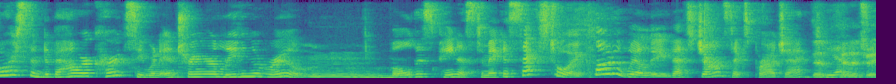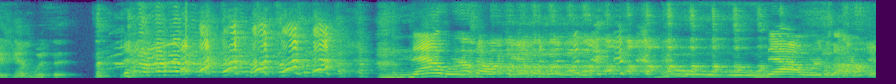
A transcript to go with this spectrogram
Force them to bow or curtsy when entering or leaving a room. Mm. Mold his penis to make a sex toy. Clone a Willy. That's John's next project. Then Yeah. penetrate him with it. Now we're talking. No. now we're talking.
